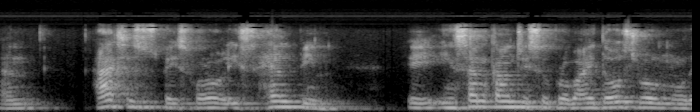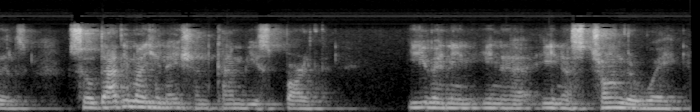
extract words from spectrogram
And Access to Space for All is helping uh, in some countries to provide those role models so that imagination can be sparked even in, in, a, in a stronger way.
